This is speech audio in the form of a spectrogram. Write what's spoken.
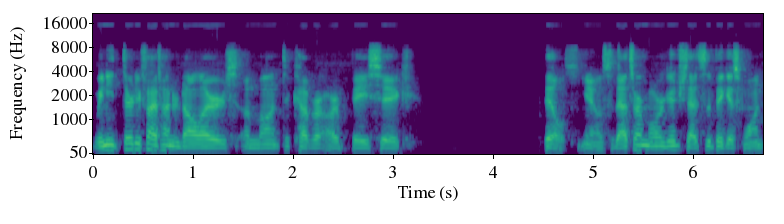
we need $3,500 a month to cover our basic bills. You know, so that's our mortgage. That's the biggest one.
